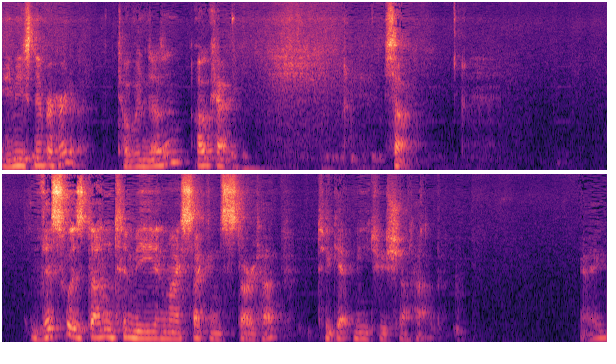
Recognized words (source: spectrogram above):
Amy's never heard of it. Tobin doesn't? Okay. So, this was done to me in my second startup to get me to shut up. Okay, it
